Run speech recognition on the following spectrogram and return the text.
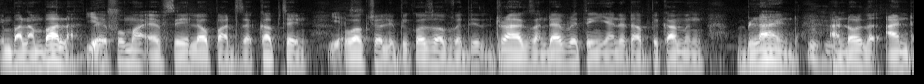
Imbalambala, the Yes. former FC Leopards the captain, Yes. who actually, because of the drugs and everything, he ended up becoming blind Mm-hmm. and all that. And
